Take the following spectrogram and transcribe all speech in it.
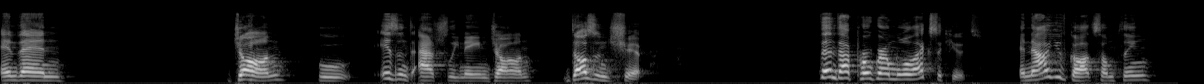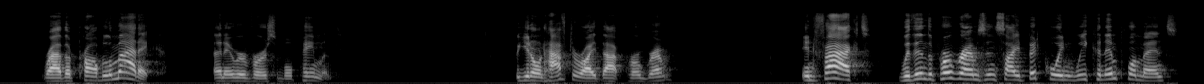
and then John, who isn't actually named John, doesn't ship, then that program will execute. And now you've got something rather problematic, an irreversible payment. But you don't have to write that program. In fact, within the programs inside Bitcoin, we can implement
